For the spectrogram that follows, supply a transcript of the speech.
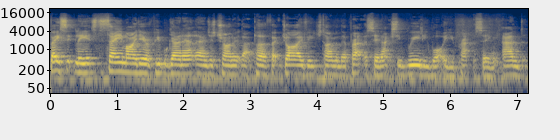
basically, it's the same idea of people going out there and just trying to hit that perfect drive each time when they're practicing. Actually, really, what are you practicing? And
